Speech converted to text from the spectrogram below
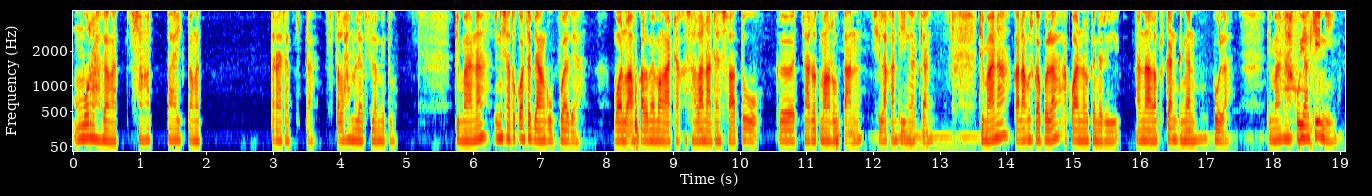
murah banget sangat baik banget terhadap kita setelah melihat film itu. Di mana ini satu konsep yang aku buat ya. Mohon maaf kalau memang ada kesalahan, ada suatu kecarut marutan, silakan diingatkan. Di mana karena aku suka bola, aku analogikan dari analogikan dengan bola. Di mana aku yakini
